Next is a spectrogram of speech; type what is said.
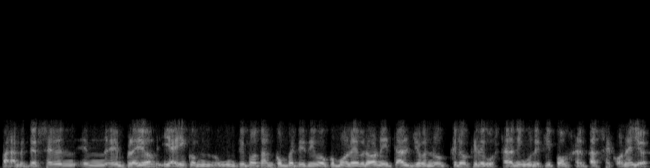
para meterse en, en, en playoff y ahí con un tipo tan competitivo como LeBron y tal, yo no creo que le gustara a ningún equipo enfrentarse con ellos.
